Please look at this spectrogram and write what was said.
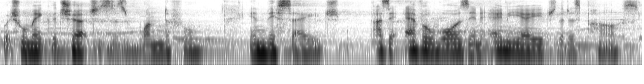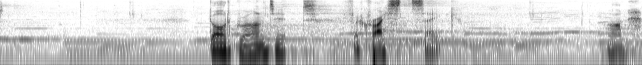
which will make the churches as wonderful in this age as it ever was in any age that has passed. God grant it for Christ's sake. Amen.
